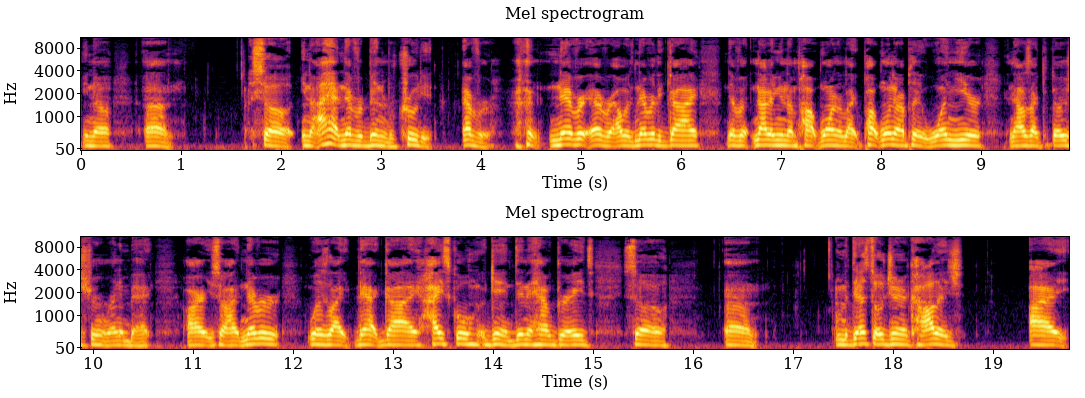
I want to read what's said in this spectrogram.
you know. Um, so, you know, I had never been recruited ever. never, ever. I was never the guy, never, not even on Pop Warner. Like, Pop Warner, I played one year and I was like the third string running back. All right. So I never was like that guy. High school, again, didn't have grades. So, um, Modesto Junior College, I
